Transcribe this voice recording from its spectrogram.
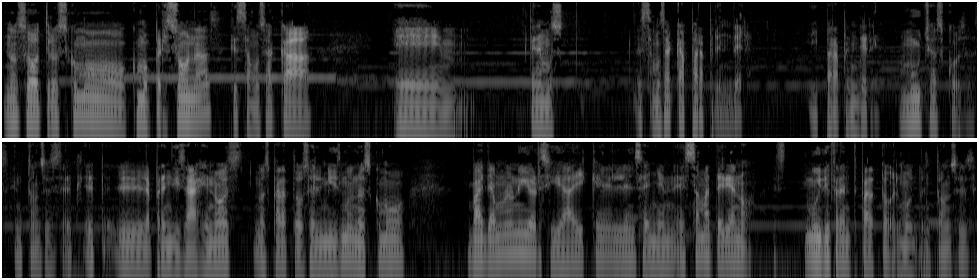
nosotros como, como personas que estamos acá, em, tenemos, estamos acá para aprender y para aprender muchas cosas. Entonces el, aprendizaje no es, no es para todos el mismo, no es como vaya a una universidad y que le enseñen esta materia, no, es muy diferente para todo el mundo. Entonces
